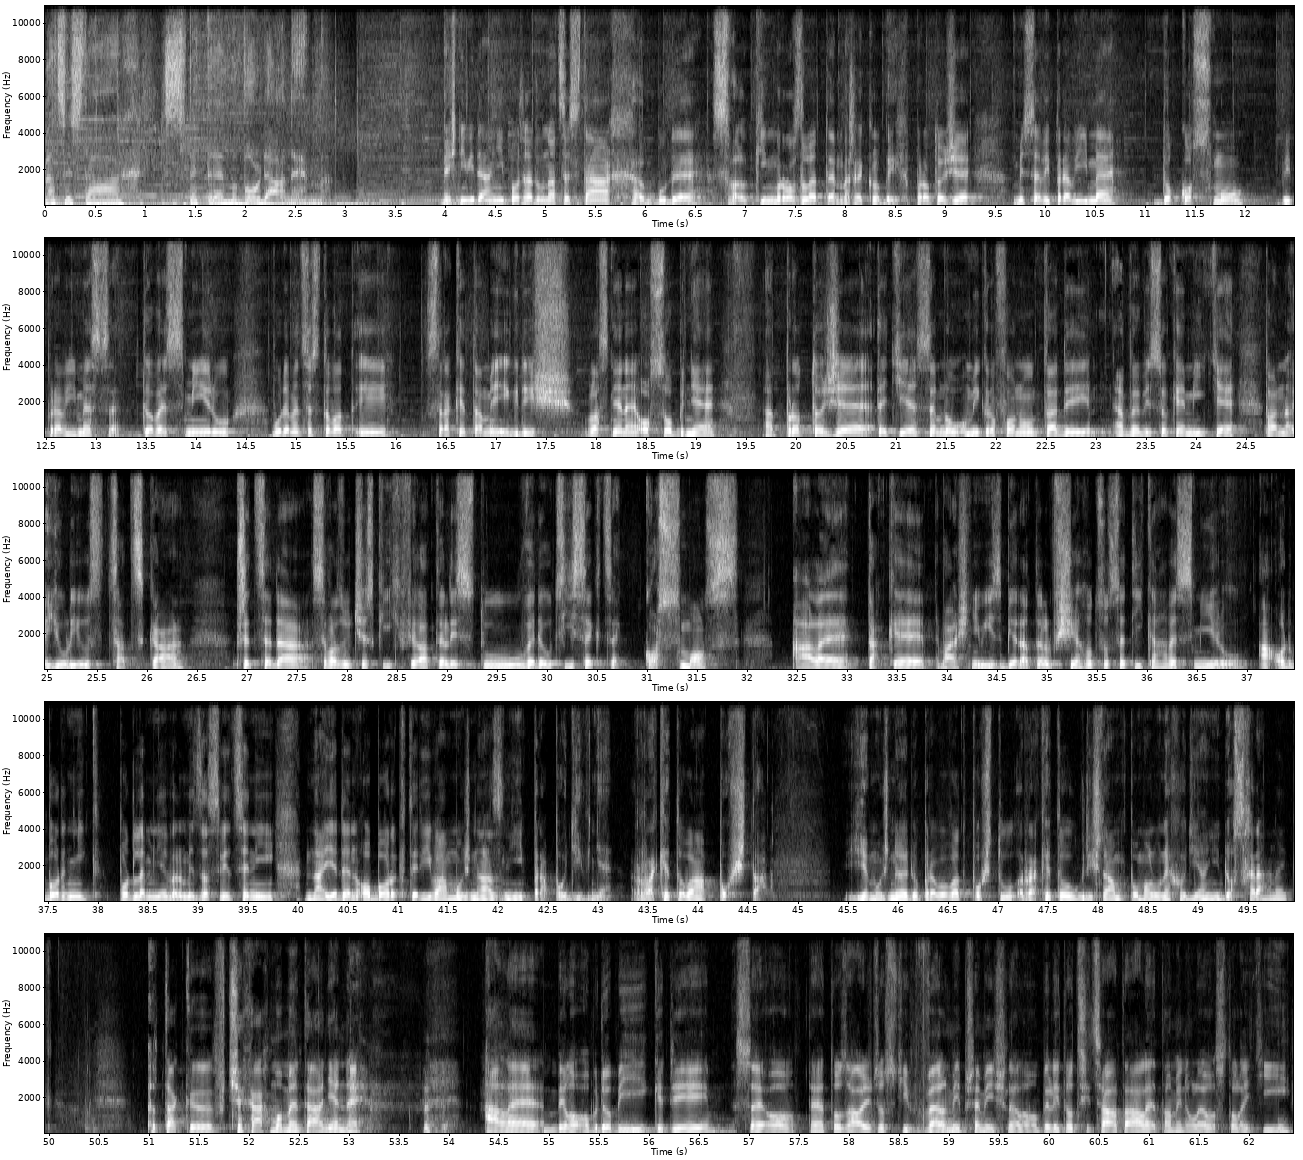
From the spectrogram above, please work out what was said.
Na cestách s Petrem Voldánem. Dnešní vydání pořadu na cestách bude s velkým rozletem, řekl bych, protože my se vypravíme do kosmu, vypravíme se do vesmíru, budeme cestovat i s raketami, i když vlastně ne osobně, protože teď je se mnou u mikrofonu tady ve Vysoké mítě pan Julius Cacka, předseda Svazu českých filatelistů, vedoucí sekce Kosmos, ale také vášnivý sběratel všeho, co se týká vesmíru a odborník podle mě velmi zasvěcený na jeden obor, který vám možná zní prapodivně. Raketová pošta. Je možné dopravovat poštu raketou, když nám pomalu nechodí ani do schránek? Tak v Čechách momentálně ne. Ale bylo období, kdy se o této záležitosti velmi přemýšlelo. Byly to 30. léta minulého století,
